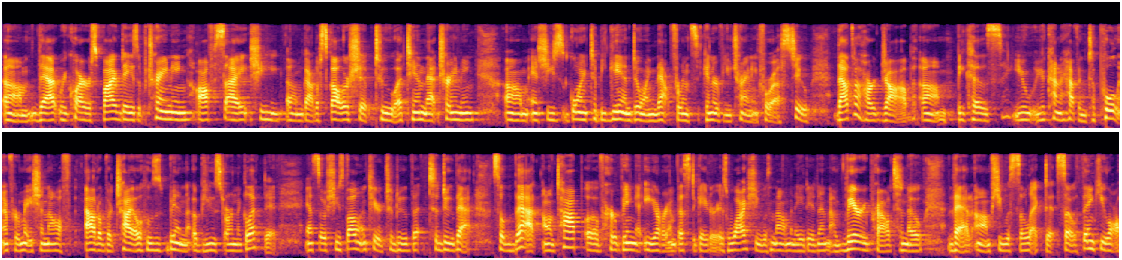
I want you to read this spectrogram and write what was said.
Um, That requires five days of training off-site. She um, got a scholarship to attend that training, um, and she's going to begin doing that forensic interview training for us, too. That's a hard job, um, because you, you're kind of having to pull information off, out of a child who's been abused or neglected. And so she's volunteered to do that, to do that. So that, on top of her being an ER investigator, is why she was nominated, and I'm very proud to know that um, she was selected. So thank you all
